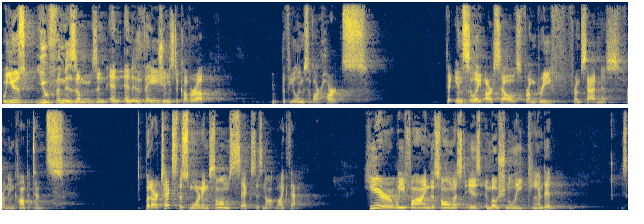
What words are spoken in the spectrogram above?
We use euphemisms and, and, and evasions to cover up the feelings of our hearts, to insulate ourselves from grief, from sadness, from incompetence. But our text this morning, Psalm 6, is not like that. Here we find the psalmist is emotionally candid, he's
